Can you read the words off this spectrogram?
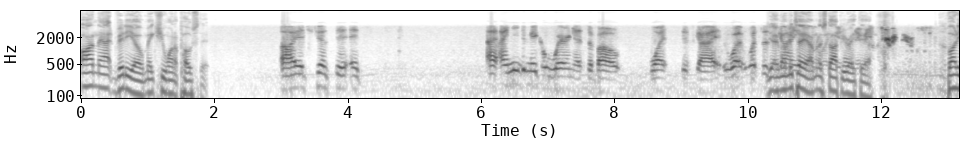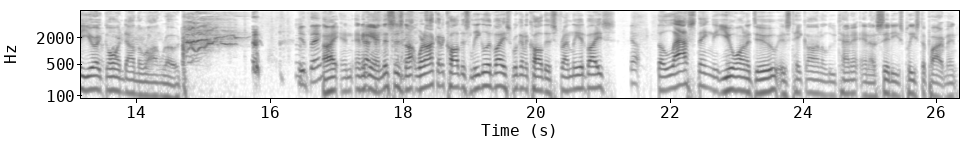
on that video makes you want to post it? Uh, it's just it, it's. I, I need to make awareness about what this guy, what what this Yeah, let me tell you, I'm going to stop you right there, buddy. You're going down the wrong road. You think? All right, and, and again, this is not. We're not going to call this legal advice. We're going to call this friendly advice. Yeah. The last thing that you want to do is take on a lieutenant in a city's police department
